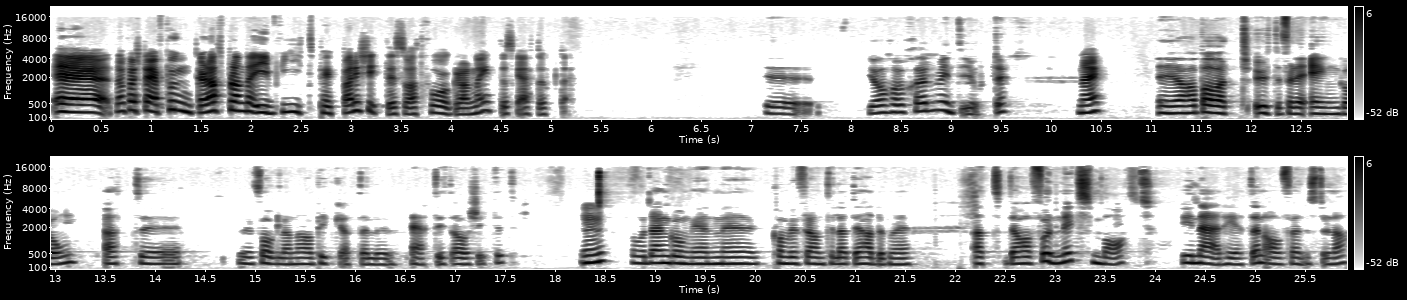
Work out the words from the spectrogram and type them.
eh, den första är, funkar det att blanda i vitpeppar i kittet så att fåglarna inte ska äta upp det? Eh, jag har själv inte gjort det. Nej? Eh, jag har bara varit ute för det en gång. Att eh, fåglarna har pickat eller ätit av kittet. Mm. Och den gången eh, kom vi fram till att det hade med att det har funnits mat i närheten av fönstren.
